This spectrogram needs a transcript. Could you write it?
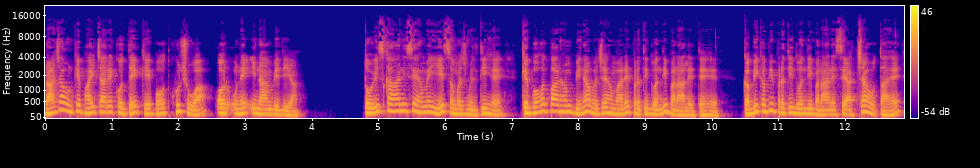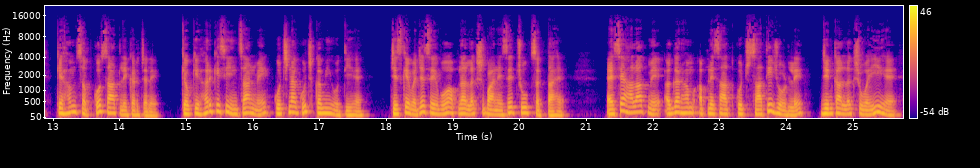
राजा उनके भाईचारे को देख के बहुत खुश हुआ और उन्हें इनाम भी दिया। तो इस कहानी से हमें ये समझ मिलती है कि बहुत बार हम बिना वजह हमारे प्रतिद्वंदी बना लेते हैं। कभी कभी प्रतिद्वंदी बनाने से अच्छा होता है कि हम सबको साथ लेकर चले, क्योंकि हर किसी इंसान में कुछ ना कुछ कमी होती है, जिसके वजह से वो अपना लक्ष्य पाने से चूक सकता है। ऐसे हालात में अगर हम अपने साथ कुछ साथी जोड़ ले, जिनका लक्ष्य वही है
